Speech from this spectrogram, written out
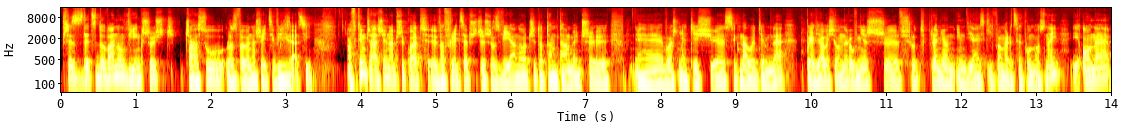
przez zdecydowaną większość czasu rozwoju naszej cywilizacji. A w tym czasie, na przykład w Afryce, przecież rozwijano czy to tamtamy, czy e, właśnie jakieś e, sygnały dymne. Pojawiały się one również e, wśród plemion indyjskich w Ameryce Północnej i one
